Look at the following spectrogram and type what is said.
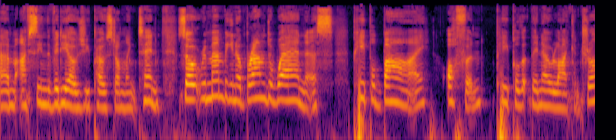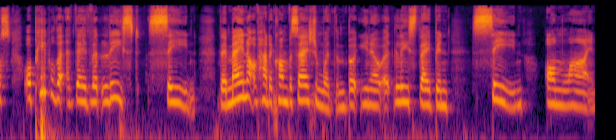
Um, I've seen the videos you post on LinkedIn. So remember, you know, brand awareness, people buy often people that they know, like, and trust, or people that they've at least seen. They may not have had a conversation with them, but, you know, at least they've been seen online.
